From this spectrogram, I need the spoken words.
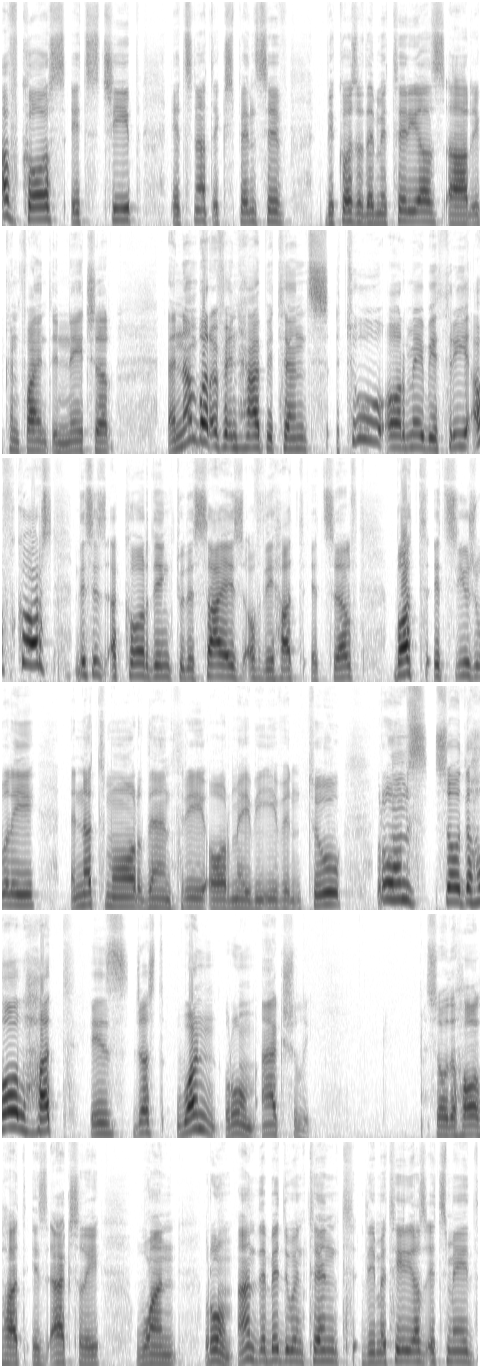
of course, it's cheap. It's not expensive because of the materials are you can find in nature. A number of inhabitants, two or maybe three. Of course, this is according to the size of the hut itself, but it's usually not more than three or maybe even two rooms. So the whole hut is just one room actually. So the whole hut is actually one room. And the Bedouin tent, the materials, it's made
